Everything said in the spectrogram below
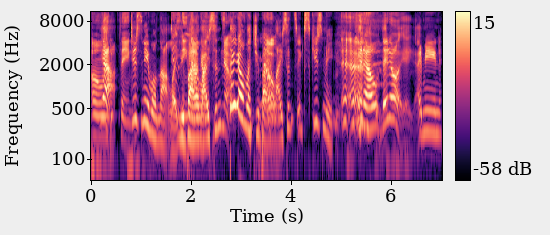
owned Yeah, things. Disney will not let Disney you buy a gonna- license. no. They don't let you buy No. a license. Excuse me. you you know they don't. I mean,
